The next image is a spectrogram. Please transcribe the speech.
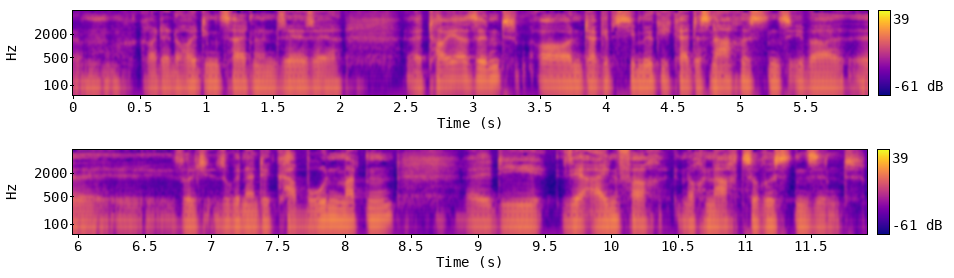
ähm, gerade in der heutigen Zeit nun sehr, sehr äh, teuer sind. Und da gibt es die Möglichkeit des Nachrüstens über äh, solche sogenannte Carbonmatten, äh, die sehr einfach noch nachzurüsten sind.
